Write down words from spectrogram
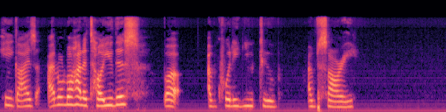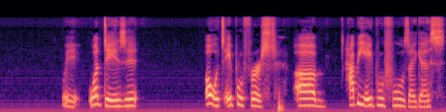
Hey guys, I don't know how to tell you this, but I'm quitting YouTube. I'm sorry. Wait, what day is it? Oh, it's April 1st. Um, happy April Fools, I guess.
